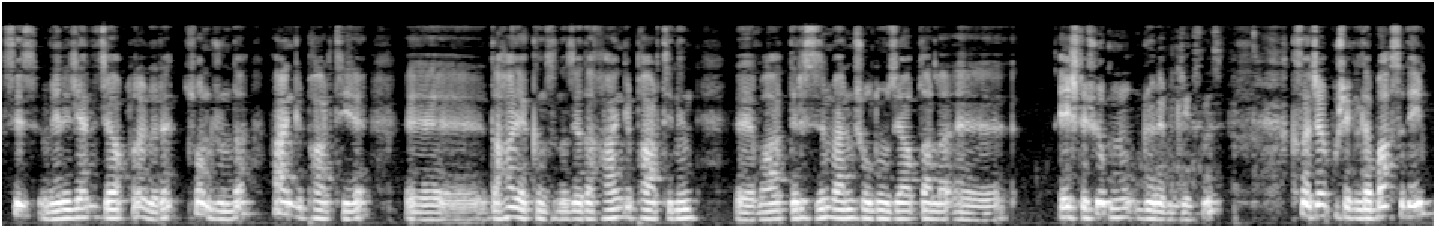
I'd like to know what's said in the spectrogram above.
Siz vereceğiniz cevaplara göre sonucunda hangi partiye e, daha yakınsınız ya da hangi partinin e, vaatleri sizin vermiş olduğunuz cevaplarla e, eşleşiyor bunu görebileceksiniz. Kısaca bu şekilde bahsedeyim.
